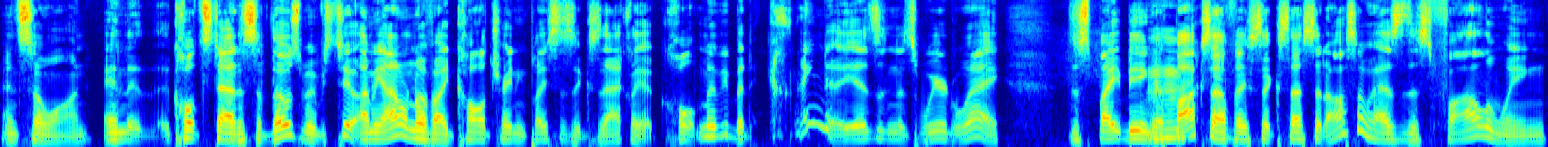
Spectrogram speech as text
and so on, and the, cult status of those movies too. I mean, I don't know if I'd call Trading Places exactly a cult movie, but it kind of is in this weird way. Despite being Mhm. a box office success, it also has this following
